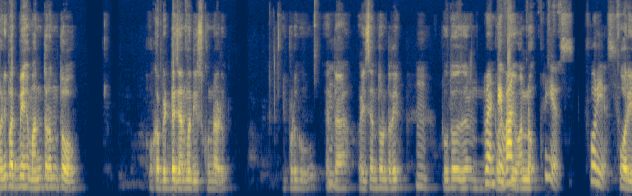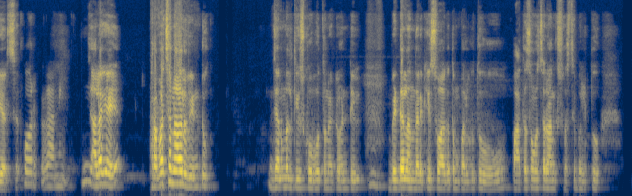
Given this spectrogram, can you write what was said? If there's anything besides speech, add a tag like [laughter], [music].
మణిపద్మేహ మంత్రంతో ఒక బిడ్డ జన్మ తీసుకున్నాడు. ఇప్పుడు ఎంత? వయసు ఎంత ఉంటుంది? Hmm. Two thousand 21. Twenty one four years four years అలాగే ప్రవచనాలు వింటూ జన్మలు తీసుకోబోతున్నటువంటి బిడ్డలందరికీ స్వాగతం పలుకుతూ పాత సంవత్సరానికి స్వస్తి పలుకుతూ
